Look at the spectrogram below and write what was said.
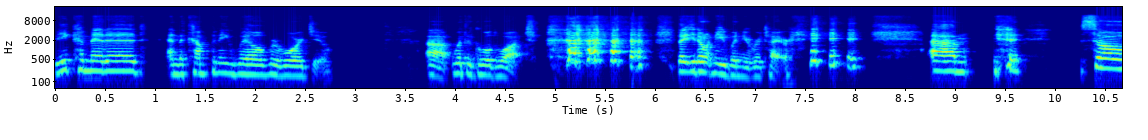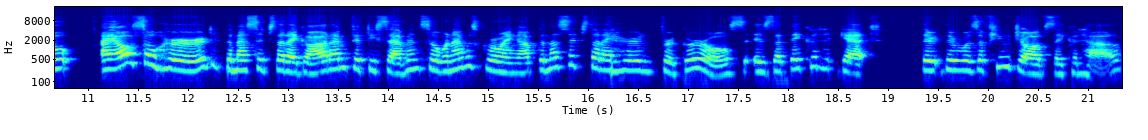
be committed, and the company will reward you uh, with a gold watch that you don't need when you retire. um, so I also heard the message that I got. I'm 57. So when I was growing up, the message that I heard for girls is that they could get, there, there was a few jobs they could have,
